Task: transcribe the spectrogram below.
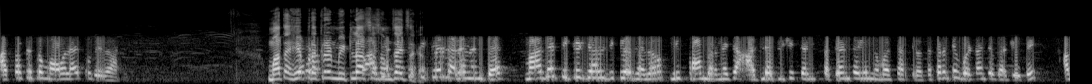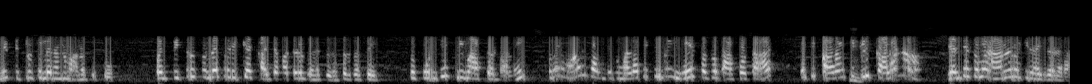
आताचा जो माहोल आहे तो वेगळा आहे. मग आता हे प्रकरण मिटलं असं समजायचं का? डिक्लेअर झाल्यानंतर माझं तिकीट ज्यावेळी डिक्लेअर झालं मी फॉर्म भरण्याच्या आदल्या दिवशी त्यांनी सगळ्यांचा येऊन नमस्कार केला होता कारण ते वडिलांच्या जागी होते. आम्ही पितृसुल्यांना मानत होतो. पण पितृसुल्य जर इतक्या खालच्या पातळीवर घडत असेल. तर कोणतीच ती माफ करणार नाही? तुम्ही म्हणून सांगते तुम्हाला की तुम्ही हे सगळं दाखवत आहात कारण तिकीट काढा ना जनतेसमोर आणा ना की नाही जरा.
